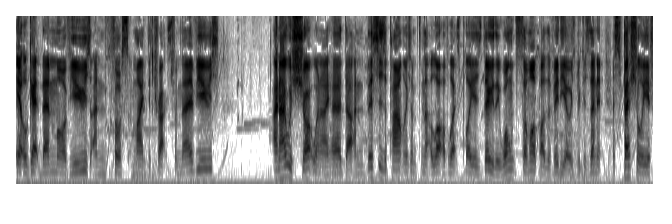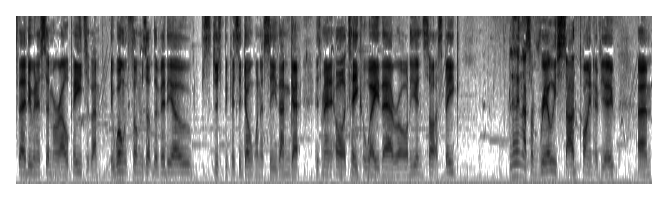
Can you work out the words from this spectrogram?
it'll get them more views and thus might detract from their views. And I was shocked when I heard that. And this is apparently something that a lot of Let's Players do. They won't thumb up other videos because then it, especially if they're doing a similar LP to them, they won't thumbs up the video just because they don't want to see them get as many or take away their audience, so to speak. And I think that's a really sad point of view. Um,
